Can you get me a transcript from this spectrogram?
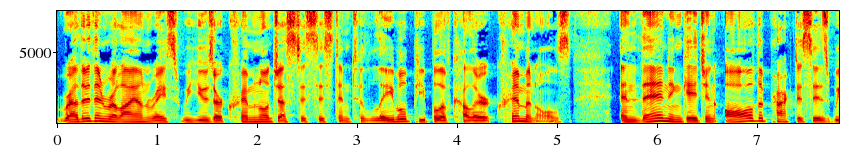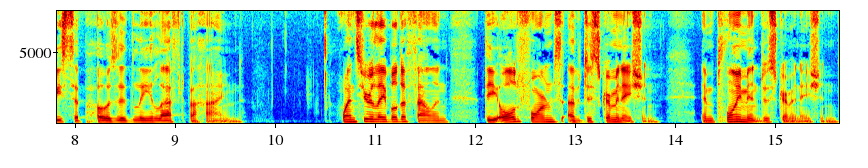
Rather than rely on race, we use our criminal justice system to label people of color criminals and then engage in all the practices we supposedly left behind. Once you're labeled a felon, the old forms of discrimination, employment discrimination,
